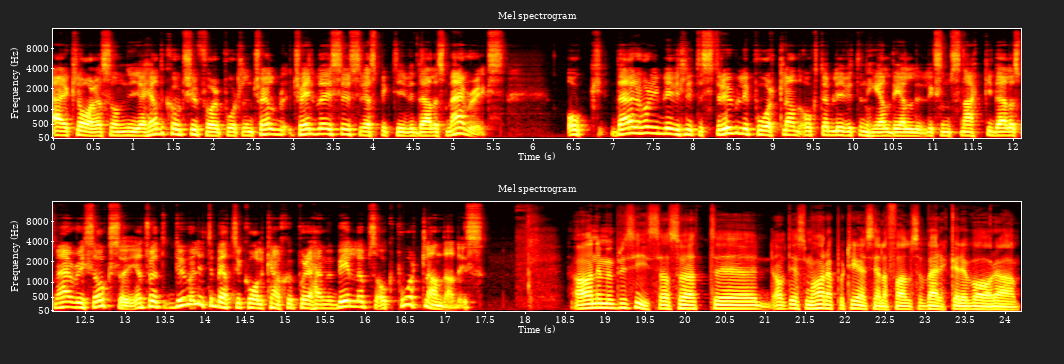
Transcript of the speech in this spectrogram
är klara som nya headcoacher för Portland Trailblazers respektive Dallas Mavericks. Och där har det ju blivit lite strul i Portland och det har blivit en hel del liksom snack i Dallas Mavericks också. Jag tror att du har lite bättre koll kanske på det här med Billups och Portland, Addis. Ja, nej men precis. Alltså att eh, av det som har rapporterats i alla fall så verkar det vara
